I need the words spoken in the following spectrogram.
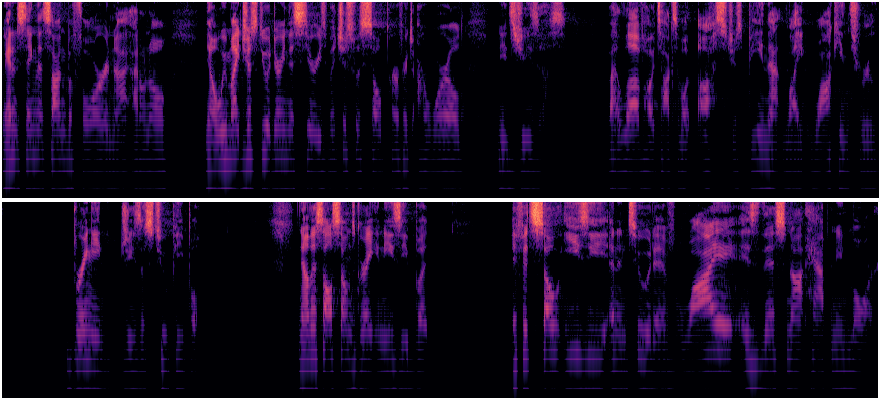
We hadn't sang that song before, and I, I don't know, you know, we might just do it during this series, but it just was so perfect. Our world needs Jesus. But I love how it talks about us just being that light, walking through bringing Jesus to people. Now, this all sounds great and easy, but if it's so easy and intuitive, why is this not happening more?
